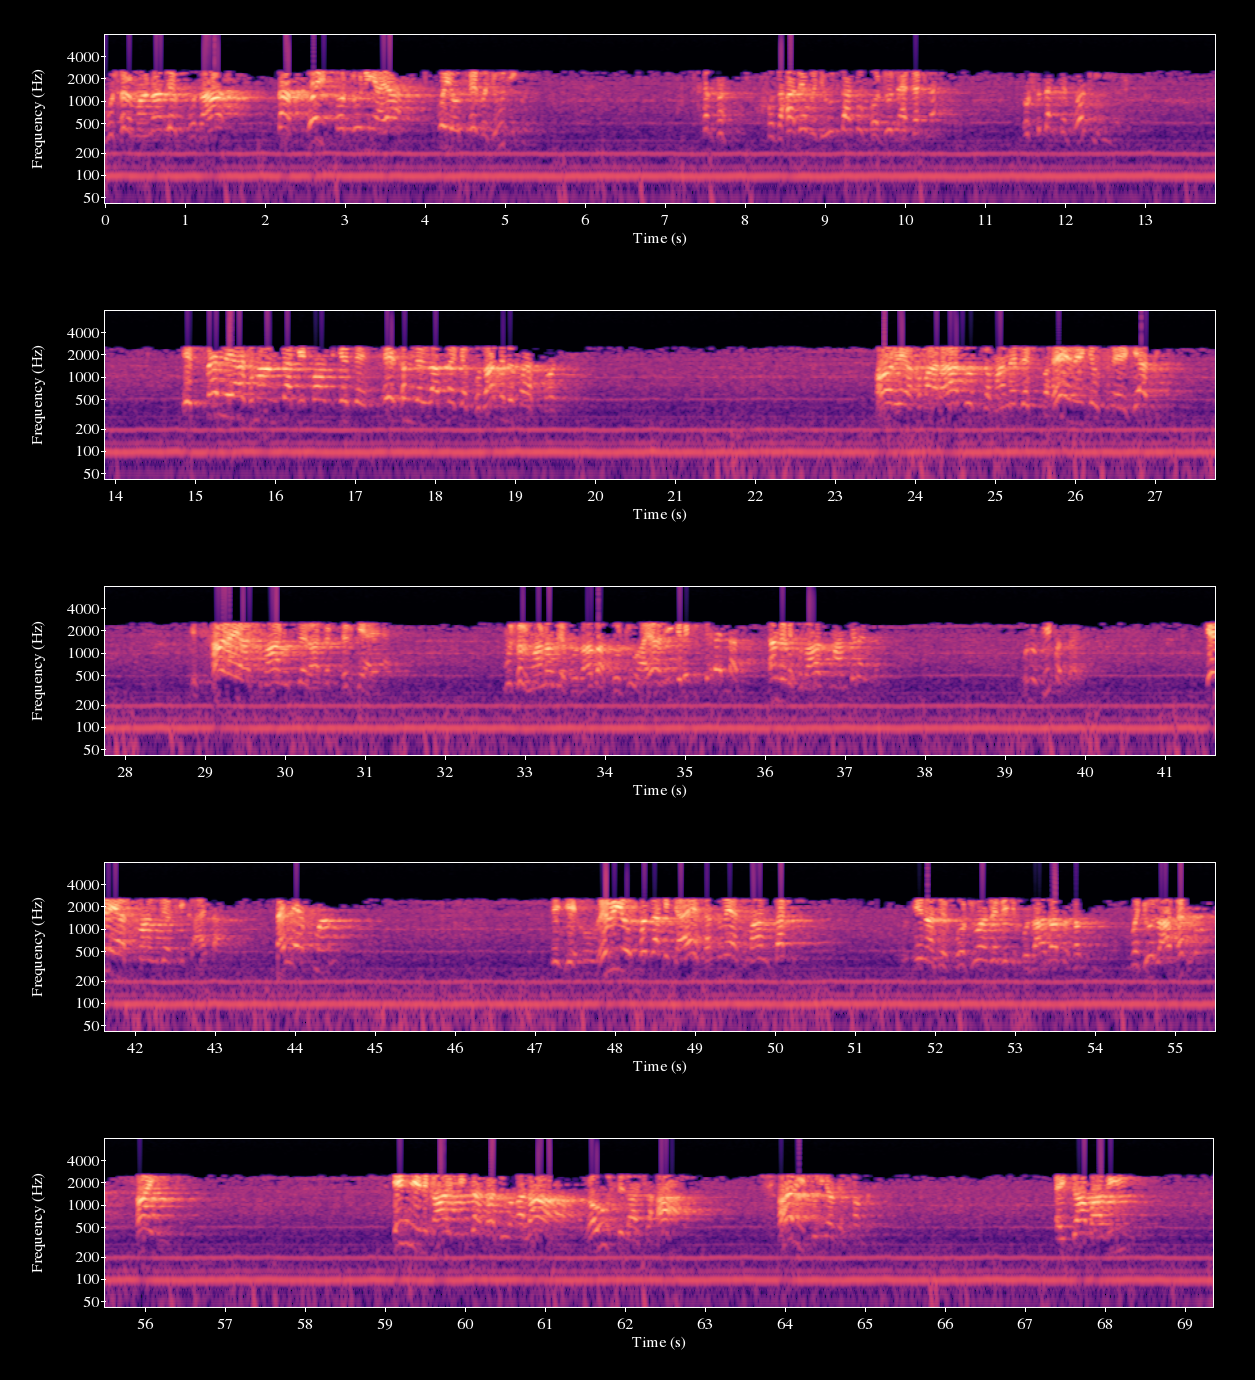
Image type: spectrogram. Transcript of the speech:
مسلمانوں کے خدا کا کوئی فوٹو نہیں آیا، کوئی اتنے وجود ہی خدا کے وجود کا کوئی فوٹو لے سکتا اس تک تو پہنچ ہی نہیں۔ یہ پہلے آسمان تک ہی پہنچ کے تھے یہ سمجھ لگتا ہے کہ خدا کے پاس پہنچ۔ اور یہ اخبارات اس زمانے سے پڑھے ہیں کہ اس نے کیا تھی کہ سارے آسمان اس سے راکٹ پھر کے آیا مسلمانوں کے خدا کا فوٹو آیا نہیں کہ رہتا تھا۔ میرے خدا آسمان کے رہتا۔ انہوں کی پتا ہے؟ کہڑے آسمان سے سکھایا تھا پہلے آسمان۔ جی ہوئے بھی اس تک جائے ستویں آسمان تک یہاں کے فوٹو کے خدا کا تو سب وجود آ سکتا۔ ان انکار کیا تھا جو الا رو سے شاہ ساری دنیا کے سامنے۔ ایجا باغی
